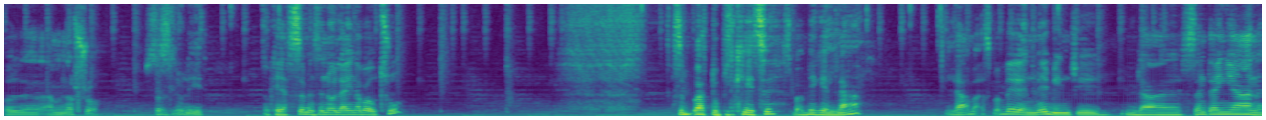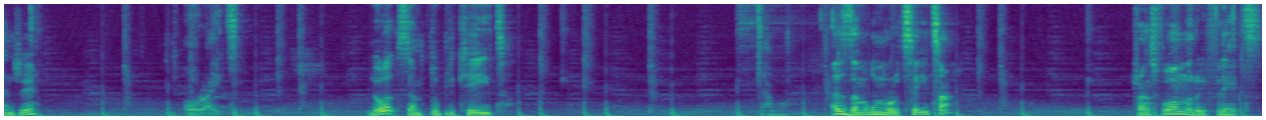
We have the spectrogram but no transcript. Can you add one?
uh, i'm not sure. Sesidlulile okay asisebenzise no-line abawu-2 sibaduplicate sibabeke la. La sibabeke maybe nje la sentanyana nje alright lo siyamduplicate yabo asizama ukumrotator transform reflex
